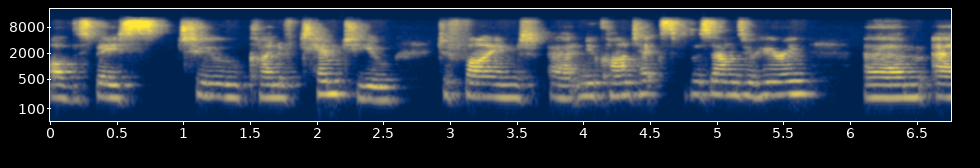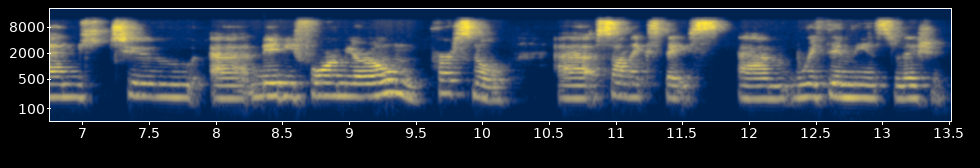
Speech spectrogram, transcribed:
of the space to kind of tempt you to find uh, new context for the sounds you're hearing um, and to uh, maybe form your own personal uh, sonic space um, within the installation.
